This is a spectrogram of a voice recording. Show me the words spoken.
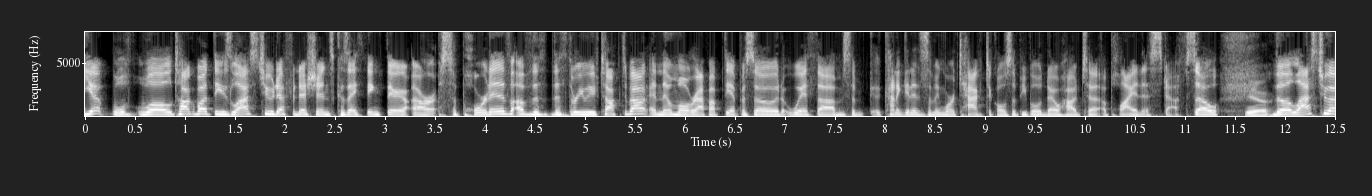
Yep. We'll, we'll talk about these last two definitions because I think they are supportive of the, the three we've talked about. And then we'll wrap up the episode with um, some kind of get into something more tactical so people know how to apply this stuff. So yeah. the last two,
